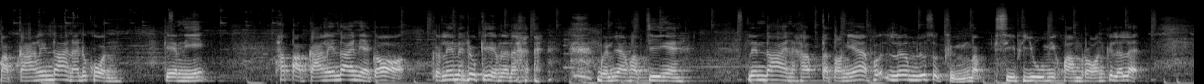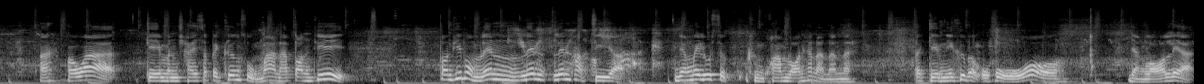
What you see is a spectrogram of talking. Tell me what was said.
ปรับกลางเล่นได้นะทุกคน เกมนี้ ถ้าปรับกลางเล่นได้เนี่ยก็ก็เล่นได้ทุกเกมแล้วนะ เหมือนอย่าง PUBG ไง เล่นได้นะครับ แต่ตอนนี้เริ่มรู้สึกถึงแบบ CPU มีความร้อนขึ้นแล้วแหละนะเพราะว่าเกมมันใช้สเปคเครื่องสูงมากนะครับ ตอนที่ตอนที่ผมเล่นเล่นเล่น PUBG อะยังไม่รู้สึกถึงความร้อนขนาดนั้นนะ แต่เกมนี้คือแบบโอ้โห อย่างร้อนเลยอะ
